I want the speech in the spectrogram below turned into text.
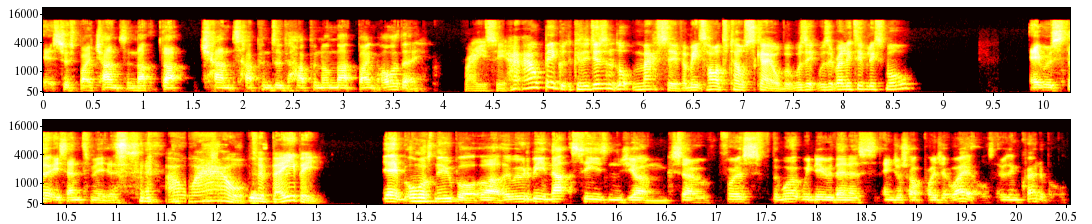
It's just by chance, and that that chance happened to happen on that bank holiday. Crazy. How, how big? Because it doesn't look massive. I mean, it's hard to tell scale, but was it was it relatively small? It was thirty centimeters. oh wow! So baby. Yeah, almost newborn. Well, it would have been that season's young. So for us, the work we do then as Angel Shark Project Wales, it was incredible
